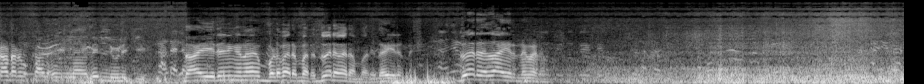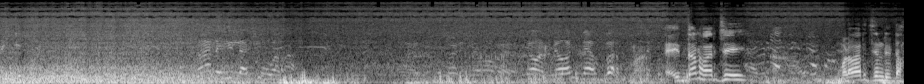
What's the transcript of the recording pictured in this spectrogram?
കടൽ വെല്ലുവിളിക്ക്. ധൈര്യം ഇങ്ങനെ ഇവിടെ വരാൻ പറയും. ഇതുവരെ വരാൻ പറയും. ധൈര്യം ഇതുവരെ ധൈര്യം വേണം ഇതാണ് വരച്ച്. ഇവിടെ വരച്ചിട്ടുണ്ട് കേട്ടാ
